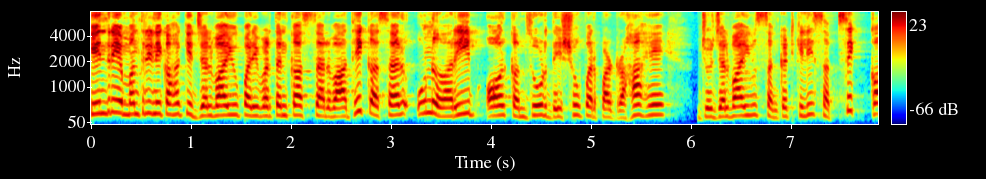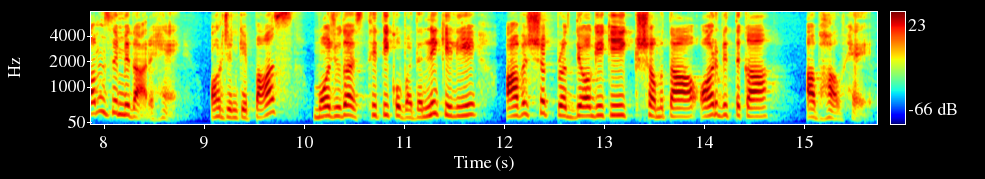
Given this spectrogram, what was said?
केंद्रीय मंत्री ने कहा कि जलवायु परिवर्तन का सर्वाधिक असर उन गरीब और कमज़ोर देशों पर पड़ रहा है, जो जलवायु संकट के लिए सबसे कम जिम्मेदार हैं और जिनके पास मौजूदा स्थिति को बदलने के लिए आवश्यक प्रौद्योगिकी, क्षमता और वित्त का अभाव है।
